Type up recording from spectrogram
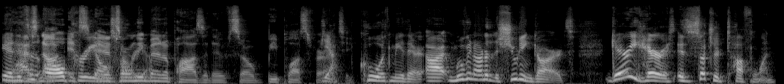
Yeah, it this is not, all pre-All-Star, It's only been a positive, so B plus for Yeah, IT. cool with me there. All right, moving on to the shooting guards. Gary Harris is such a tough one.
